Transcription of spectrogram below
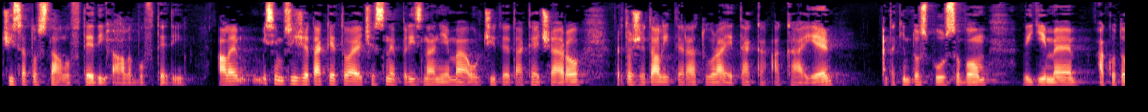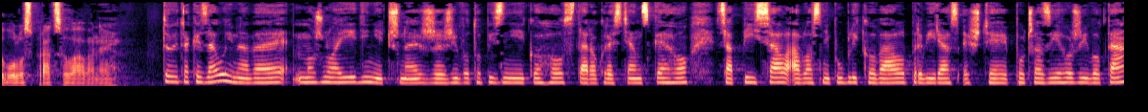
či sa to stalo vtedy alebo vtedy. Ale myslím si, že takéto aj čestné priznanie má určité také čaro, pretože tá literatúra je taká, aká je. A takýmto spôsobom vidíme, ako to bolo spracovávané. To je také zaujímavé, možno aj jedinečné, že životopis niekoho starokresťanského sa písal a vlastne publikoval prvý raz ešte počas jeho života.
